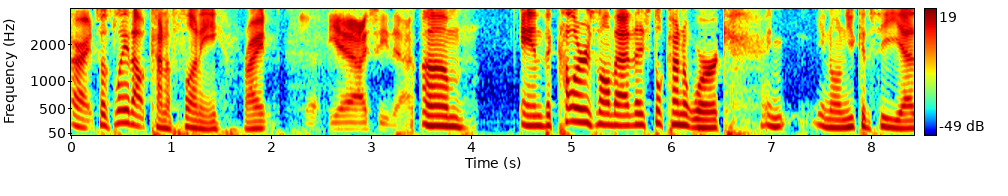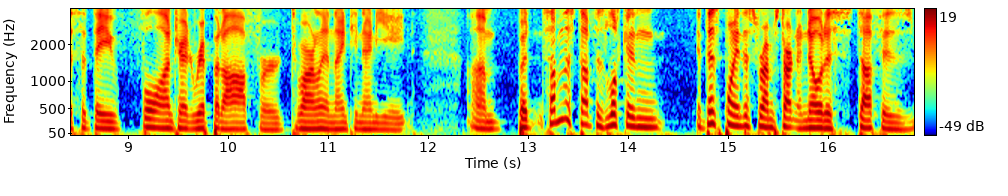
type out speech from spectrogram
all right, so it's laid out kind of funny, right? Yeah, I see that. Um, and the colors and all that, they still kind of work. And you know, and you could see yes that they full on tried to rip it off for Tomorrowland 1998. Um, but some of the stuff is looking at this point. This is where I'm starting to notice stuff is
